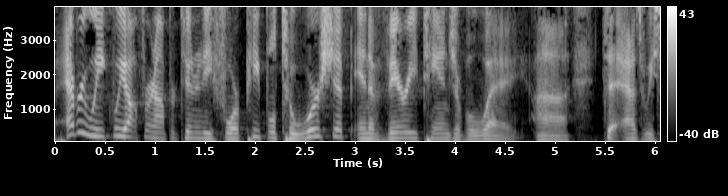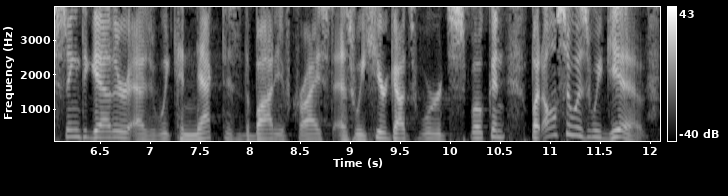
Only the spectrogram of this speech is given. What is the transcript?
every week we offer an opportunity for people to worship in a very tangible way. Uh, to, as we sing together, as we connect as the body of Christ, as we hear God's word spoken, but also as we give.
